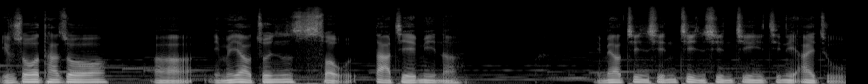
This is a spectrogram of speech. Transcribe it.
比如说，他说：“啊，你们要遵守大诫命呢。”你们要尽心、尽性、尽意、尽力爱主，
